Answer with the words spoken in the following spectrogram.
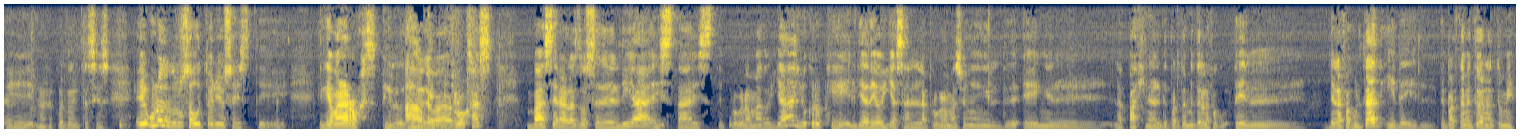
eh, no recuerdo ahorita si es, eh, uno de los dos auditorios, este, Guevara Rojas, en el auditorio ah, Guevara Rojas va a ser a las 12 del día, está este programado ya. Yo creo que el día de hoy ya sale la programación en el en el, la página del departamento de la del de la facultad y del departamento de anatomía.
